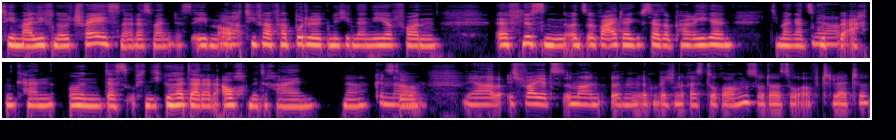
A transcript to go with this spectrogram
Thema Leave No Trace, ne, dass man das eben ja. auch tiefer verbuddelt, nicht in der Nähe von äh, Flüssen und so weiter. Gibt es da so ein paar Regeln, die man ganz gut ja. beachten kann. Und das, finde ich, gehört da dann auch mit rein. Ne? Genau. So. Ja, ich war jetzt immer in, in irgendwelchen Restaurants oder so auf Toilette.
